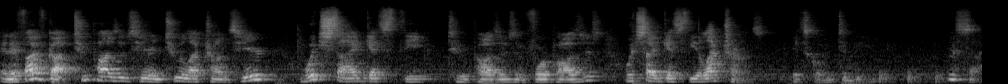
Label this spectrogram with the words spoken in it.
And if I've got two positives here and two electrons here, which side gets the two positives and four positives? Which side gets the electrons? It's going to be this side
